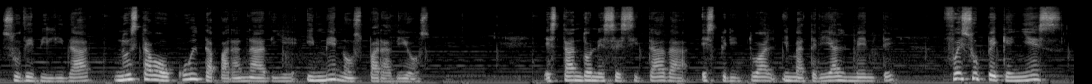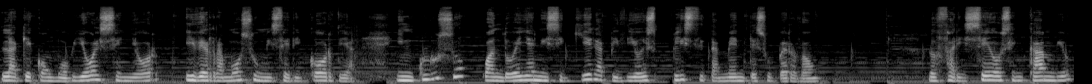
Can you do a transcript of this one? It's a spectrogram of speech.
su debilidad no estaba oculta para nadie y menos para Dios. Estando necesitada espiritual y materialmente, fue su pequeñez la que conmovió al Señor y derramó su misericordia, incluso cuando ella ni siquiera pidió explícitamente su perdón. Los fariseos, en cambio,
